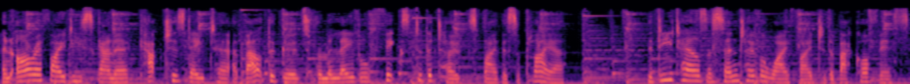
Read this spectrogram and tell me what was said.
An RFID scanner captures data about the goods from a label fixed to the totes by the supplier. The details are sent over Wi Fi to the back office.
